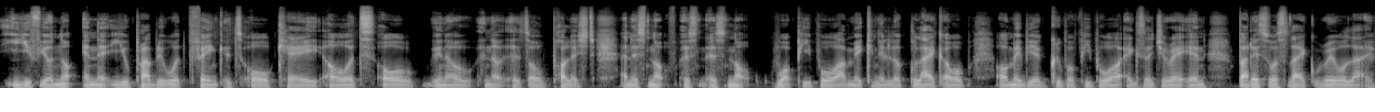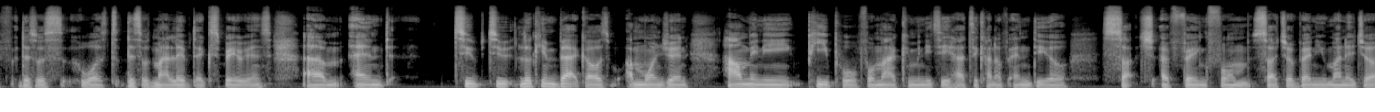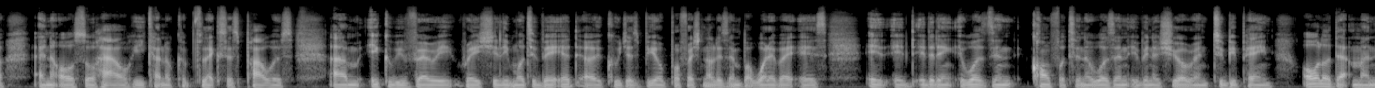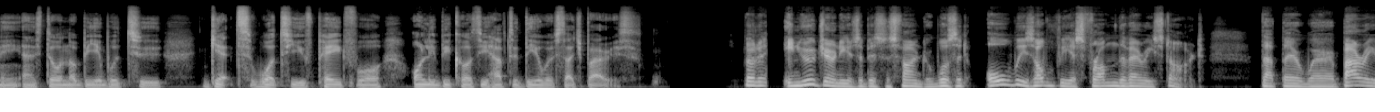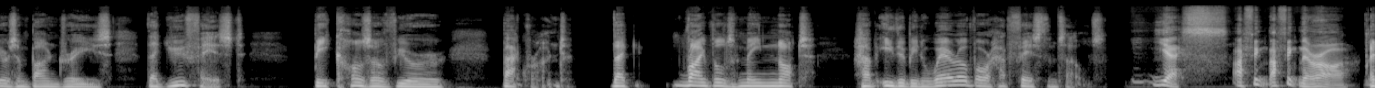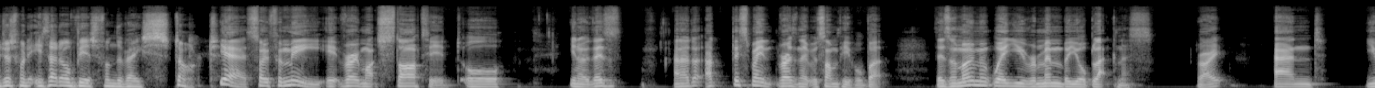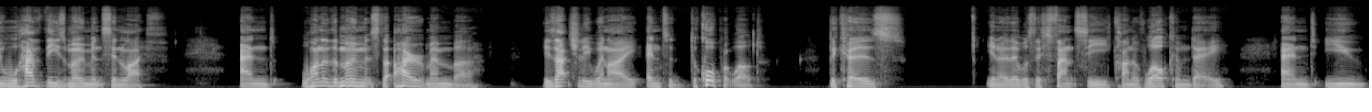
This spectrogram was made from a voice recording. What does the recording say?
if you're not in it, you probably would think it's okay or it's all you know, you know, it's all polished, and it's not. It's, it's not what people are making it look like, or or maybe a group of people are exaggerating. But this was like real life. This was was this was my lived experience, um, and to to looking back, I was I'm wondering how many people from my community had to kind of endure such a thing from such a venue manager, and also how he kind of could flex his powers. Um, it could be very racially motivated, or it could just be on professionalism. But whatever it is, it, it it didn't it wasn't comforting. It wasn't even assuring to be paying all of that money and still not be able to get what you've paid for only because you have to deal with such barriers. But in your journey as a business founder, was it always obvious from the very start that there were barriers and boundaries that you faced because of your background that rivals may not have either been aware of or have faced themselves? Yes, I think I think there are. I just wonder, is that obvious from the very start? Yeah. So for me, it very much started, or you know, there's, and I I, this may resonate with some people, but there's a moment where you remember your blackness, right? And you will have these moments in life. And one of the moments that I remember is actually when I entered the corporate world because, you know, there was this fancy kind of welcome day and you,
